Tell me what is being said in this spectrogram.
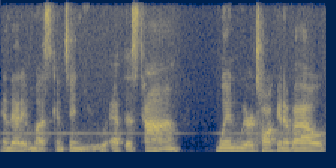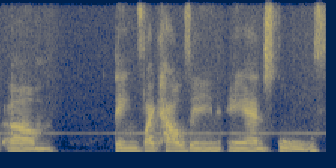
and that it must continue at this time when we're talking about um, things like housing and schools.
